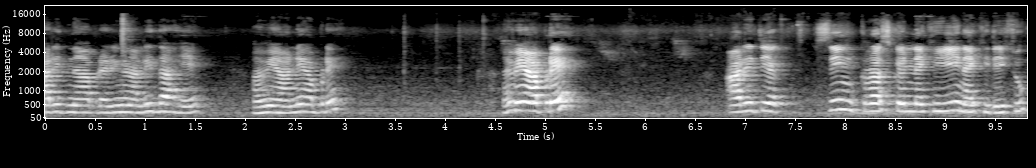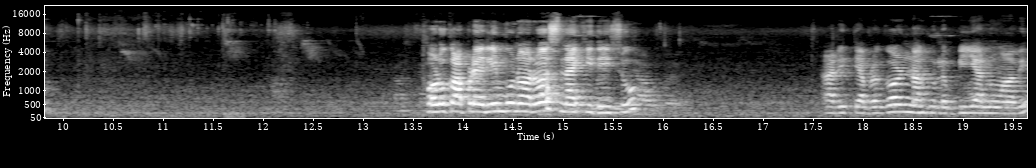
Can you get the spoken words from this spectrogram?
આ રીતના આપણે રીંગણા લીધા છે. હવે આને આપણે, હવે આપણે આ રીતે સિંગ ક્રશ કરી નાખી, એ નાખી દઈશું. થોડુંક આપણે લીંબુનો રસ નાખી દઈશું. આ રીતે આપણે ગળ નાખું, એટલે બિયાનું આવે.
